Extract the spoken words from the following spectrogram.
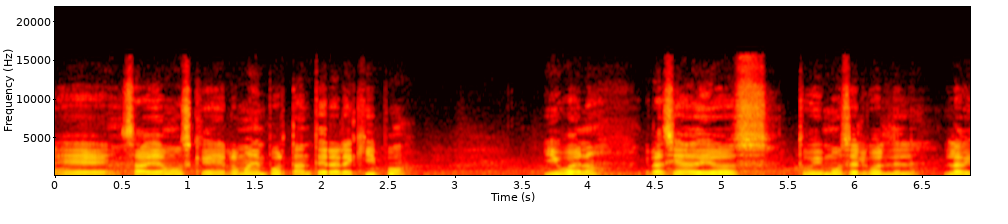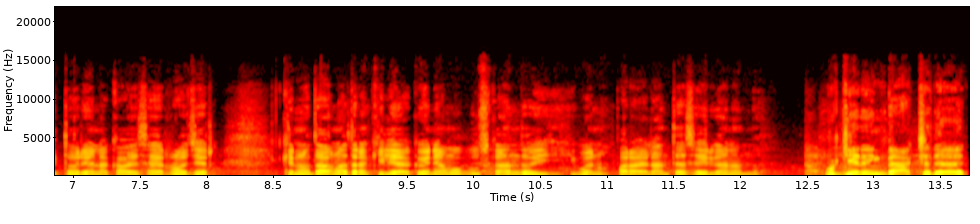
Eh, sabíamos que lo más importante era el equipo y bueno, gracias a Dios tuvimos el gol de la victoria en la cabeza de Roger, que nos da una tranquilidad que veníamos buscando y, y bueno, para adelante a seguir ganando. We're getting back to that,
